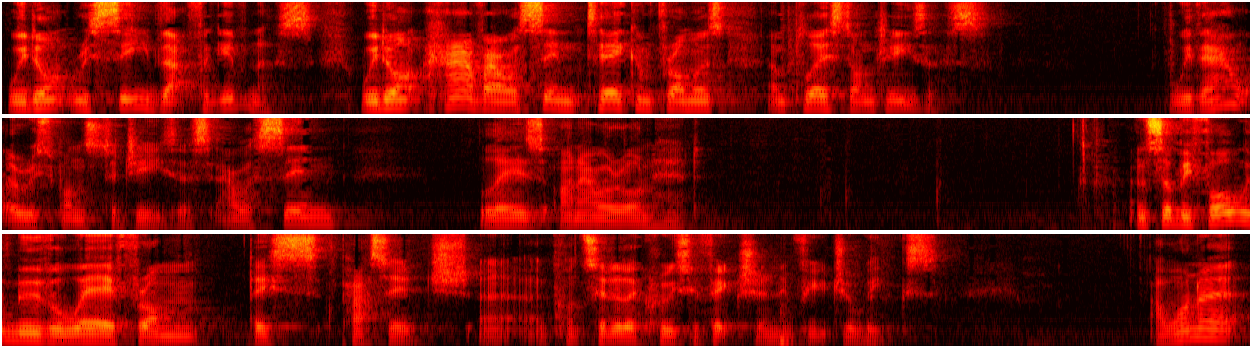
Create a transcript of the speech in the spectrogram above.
We don't receive that forgiveness. We don't have our sin taken from us and placed on Jesus. Without a response to Jesus, our sin lays on our own head. And so, before we move away from this passage uh, and consider the crucifixion in future weeks, I want to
